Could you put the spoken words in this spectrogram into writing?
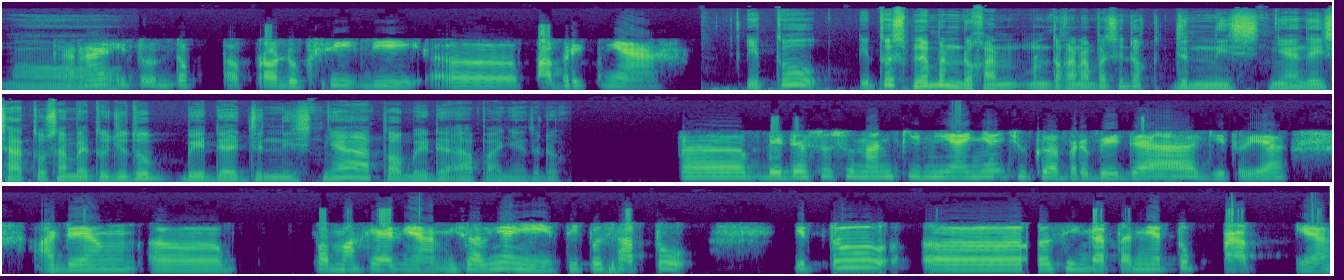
Oh. karena itu untuk eh, produksi di eh, pabriknya. Itu itu sebenarnya menentukan menentukan apa sih dok? Jenisnya. Dari 1 sampai 7 itu beda jenisnya atau beda apanya itu dok? Eh, beda susunan kimianya juga berbeda gitu ya. Ada yang eh, pemakaiannya, misalnya nih tipe 1 itu eh, singkatannya tuh PET ya,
